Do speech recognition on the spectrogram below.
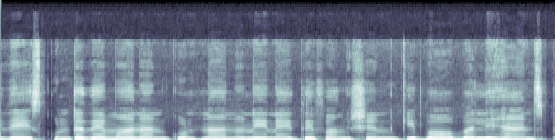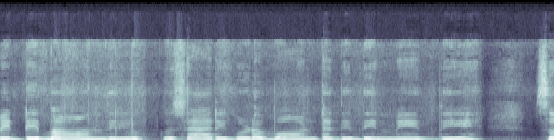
ఇది వేసుకుంటుందేమో అని అనుకుంటున్నాను. నేనైతే ఫంక్షన్కి బాహుబలి హ్యాండ్స్ పెట్టి బాగుంది లుక్ శారీ కూడా బాగుంటుంది దీని మీదది. సో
